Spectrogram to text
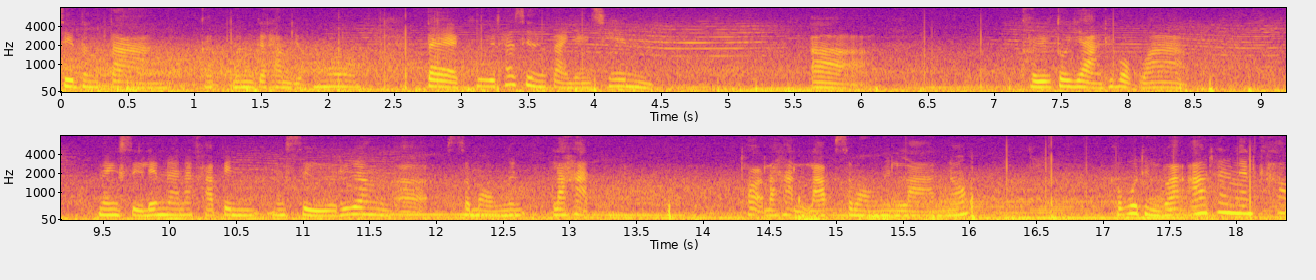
สิ่งต่างๆก็มันกระทำอยู่ข้างนอก แต่คือถ้าสิ่งต่างๆอย่างเช่นอ่า เขายกตัวอย่างที่บอกว่าหนังสือเล่มนั้นนะคะ เป็นหนังสือเรื่องอสมองเงินรหัสถอดรหัสลับสมองเงินล้านเนาะเขาพูดถึงว่าอ้าวถ้างั้นค่า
